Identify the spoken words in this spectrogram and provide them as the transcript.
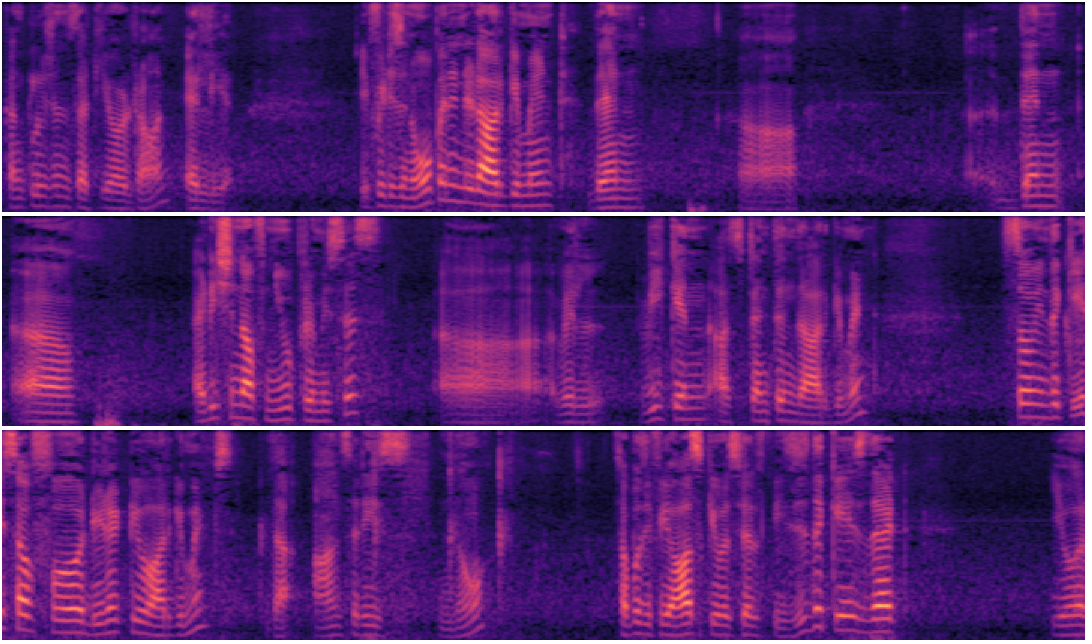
conclusions that you have drawn earlier. If it is an open ended argument then uh, then uh, addition of new premises uh, will weaken or strengthen the argument. So in the case of deductive arguments the answer is no suppose if you ask yourself is this the case that your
